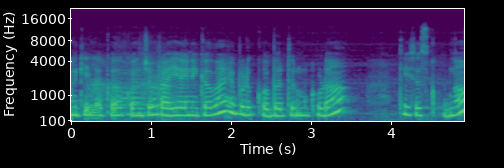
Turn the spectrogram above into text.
మనకి ఇలాగ కొంచెం ఫ్రై అయినాయి కదా ఇప్పుడు కొబ్బరి తురుము కూడా తీసేసుకుందాం.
